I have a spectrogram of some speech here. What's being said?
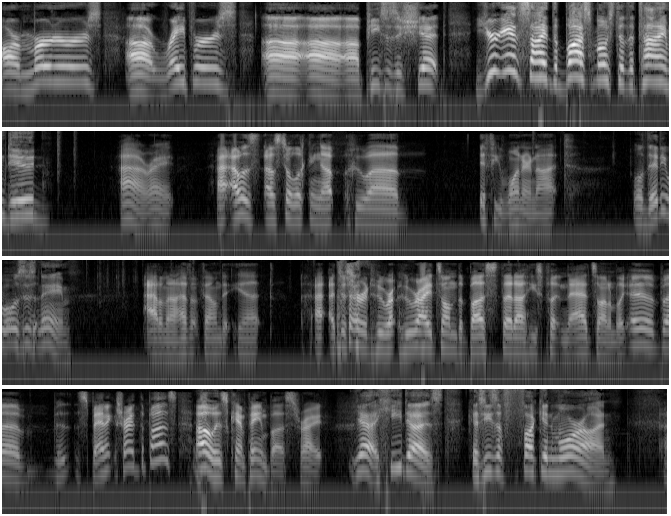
are murderers, uh, rapers, uh, uh, uh, pieces of shit, you're inside the bus most of the time, dude. Ah, right. I, I was I was still looking up who uh if he won or not. Well, did he? What was his name? I don't know. I haven't found it yet. I, I just heard who who rides on the bus that uh, he's putting ads on. I'm like, uh, uh, Hispanics ride the bus? Oh, his campaign bus, right? Yeah, he does, because he's a fucking moron. Uh,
